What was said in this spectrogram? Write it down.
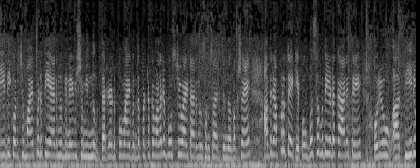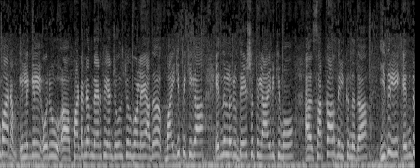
രീതി കുറച്ച് മയപ്പെടുത്തിയായിരുന്നു വിനയ് വിഷം ഇന്നും. തെരഞ്ഞെടുപ്പുമായി ബന്ധപ്പെട്ടൊക്കെ വളരെ പോസിറ്റീവായിട്ടായിരുന്നു സംസാരിച്ചിരുന്നത്. പക്ഷേ അതിനപ്പുറത്തേക്ക് ഇപ്പൊ ഉപസമിതിയുടെ കാര്യത്തിൽ ഒരു തീരുമാനം ഇല്ലെങ്കിൽ ഒരു പഠനം നേരത്തെ ഞാൻ ചോദിച്ചതുപോലെ അത് വൈകിപ്പിക്കുക എന്നുള്ളൊരു ഉദ്ദേശത്തിലായിരിക്കുമോ സർക്കാർ നിൽക്കുന്നത്? ഇതിൽ എന്ത്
